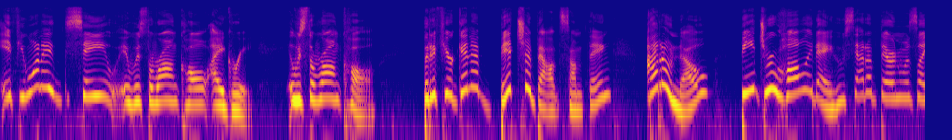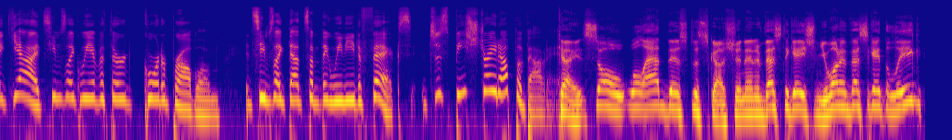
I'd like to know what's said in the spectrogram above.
if you want to say it was the wrong call, I agree. It was the wrong call. But if you're going to bitch about something, I don't know. Be Jrue Holiday, who sat up there and was like, Yeah, it seems like we have a third quarter problem. It seems like that's something we need to fix. Just be straight up about it. Okay, so we'll add this discussion and investigation. You want to investigate the league?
